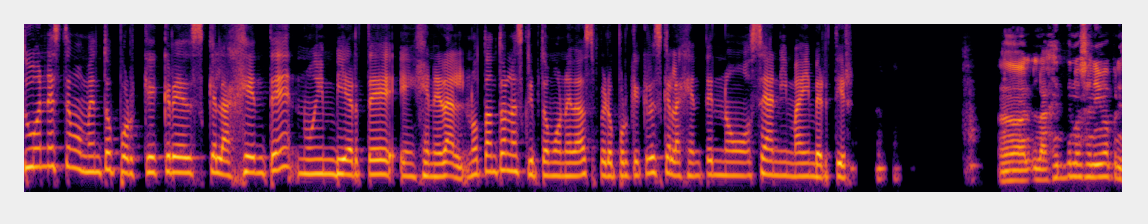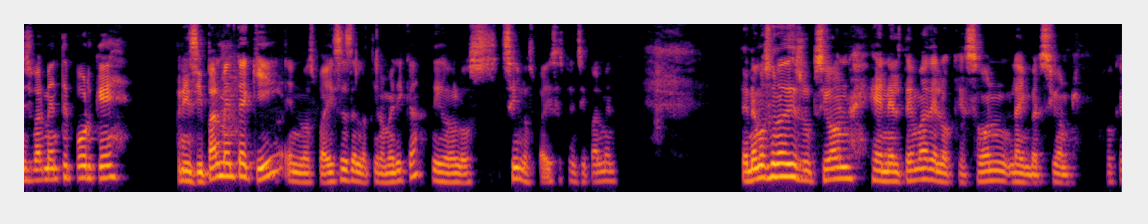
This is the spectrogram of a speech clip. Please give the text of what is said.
Tú en este momento, ¿por qué crees que la gente no invierte en general? No tanto en las criptomonedas, pero ¿por qué crees que la gente no se anima a invertir? Ah, la gente no se anima principalmente porque, principalmente aquí, en los países de Latinoamérica, digo, los, sí, los países principalmente, tenemos una disrupción en el tema de lo que son la inversión, ¿ok?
